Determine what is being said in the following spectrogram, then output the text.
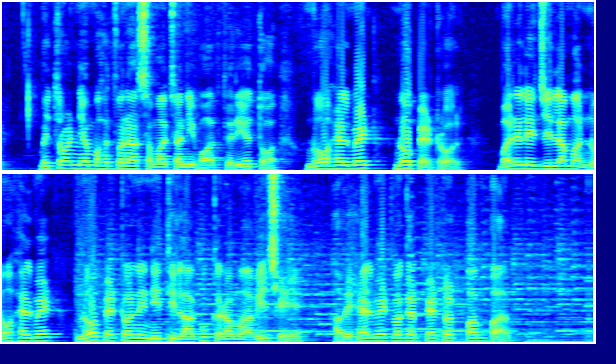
મિત્રો, અન્ય મહત્વના સમાચારની વાત કરીએ તો no helmet, no petrol. Bareilly જિલ્લામાં નો હેલ્મેટ, નો પેટ્રોલની નીતિ લાગુ કરવામાં આવી છે. હવે હેલ્મેટ વગર પેટ્રોલ પંપ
